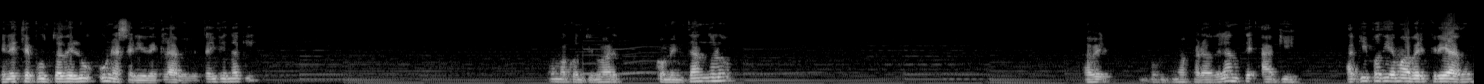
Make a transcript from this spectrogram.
en este punto de luz una serie de claves, ¿lo estáis viendo aquí? Vamos a continuar comentándolo. A ver, un poquito más para adelante, aquí. Aquí podríamos haber creado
